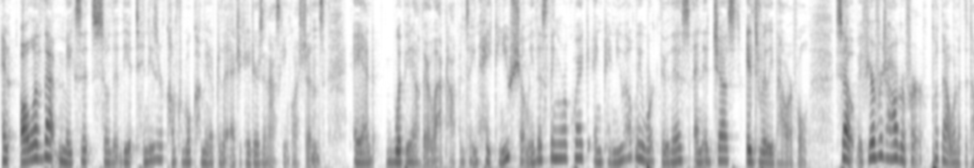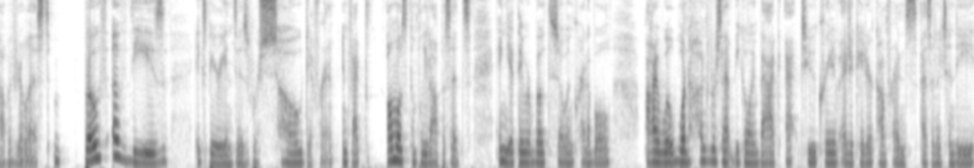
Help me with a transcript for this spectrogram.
And all of that makes it so that the attendees are comfortable coming up to the educators and asking questions and whipping out their laptop and saying, Hey, can you show me this thing real quick? And can you help me work through this? And it just, it's really powerful. So if you're a photographer, put that one at the top of your list. Both of these experiences were so different. In fact, almost complete opposites. And yet they were both so incredible. I will 100% be going back at to Creative Educator Conference as an attendee.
